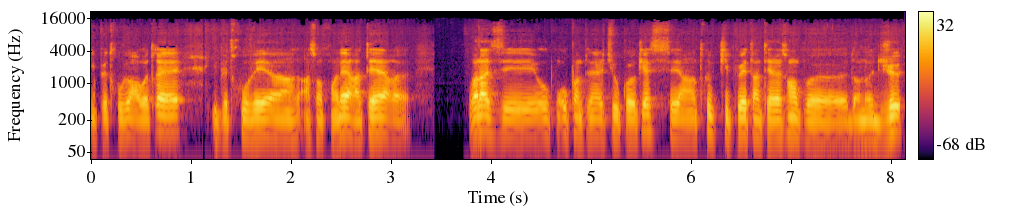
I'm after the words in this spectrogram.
il peut trouver en retrait. Il peut trouver un, un centre en l'air, à terre. Voilà, c'est au, point de penalty ou quoi que c'est un truc qui peut être intéressant euh, dans notre jeu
